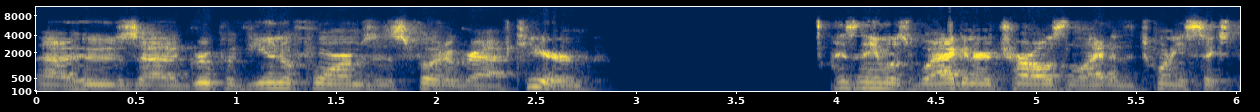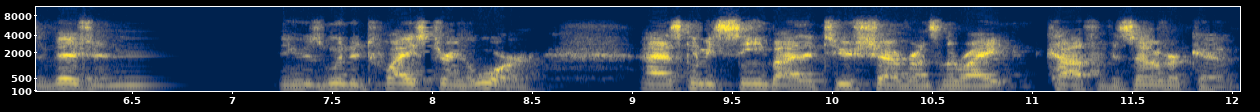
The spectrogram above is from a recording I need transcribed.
uh, whose uh, group of uniforms is photographed here, his name was Wagoner Charles Light of the 26th Division. He was wounded twice during the war, as can be seen by the two chevrons on the right cuff of his overcoat.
